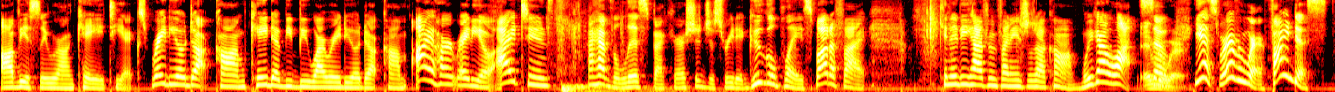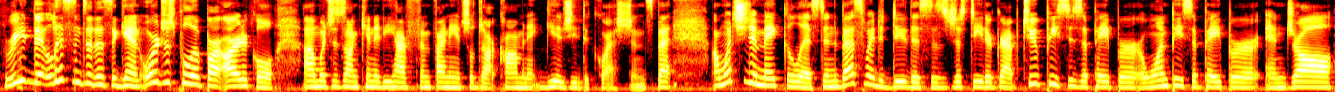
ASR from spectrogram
Obviously, we're on katxradio.com, kwbyradio.com, iHeartRadio, iTunes. I have the list back here. I should just read it. Google Play, Spotify. Kennedy-financial.com. We got a lot. Everywhere. So yes, we're everywhere. Find us. Read that. Listen to this again, or just pull up our article, um, which is on Kennedy-financial.com, and it gives you the questions. But I want you to make a list, and the best way to do this is just either grab two pieces of paper or one piece of paper and draw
